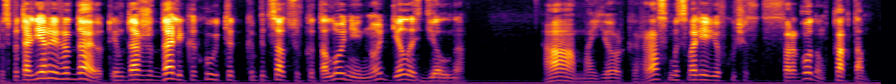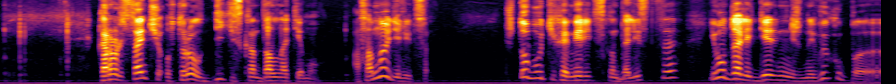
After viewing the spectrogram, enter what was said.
Госпитальеры рыдают, им даже дали какую-то компенсацию в Каталонии, но дело сделано. А, Майорка, раз мы свалили ее в кучу с Арагоном, как там? Король Санчо устроил дикий скандал на тему. А со мной делиться? Чтобы утихомирить скандалиста, ему дали денежный выкуп. Э,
